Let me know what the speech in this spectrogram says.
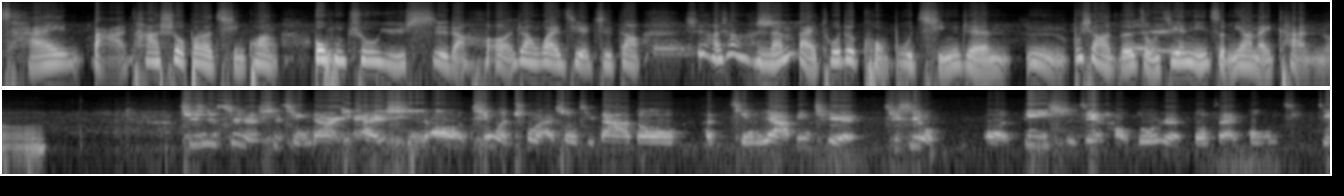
才把他受暴的情况公诸于世，然后让外界知道。是好像很难摆脱的恐怖情人。嗯，不晓得总监您怎么样来看呢？其实这个事情当然一开始呃新闻出来的时候，其实大家都很惊讶，并且其实有。呃，第一时间好多人都在攻击这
